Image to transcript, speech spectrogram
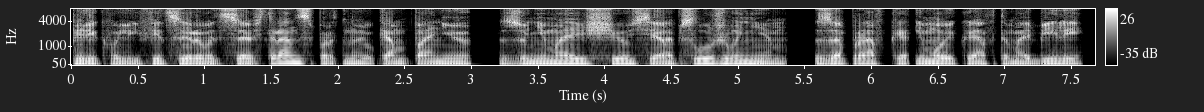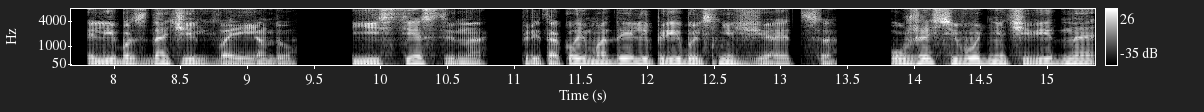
переквалифицироваться в транспортную компанию, занимающуюся обслуживанием, заправкой и мойкой автомобилей, либо сдачей их в аренду. Естественно, при такой модели прибыль снижается. Уже сегодня очевидно,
